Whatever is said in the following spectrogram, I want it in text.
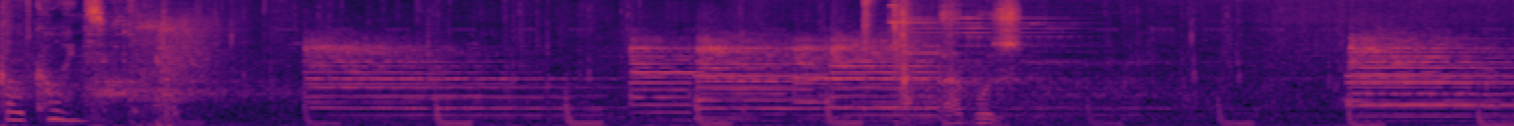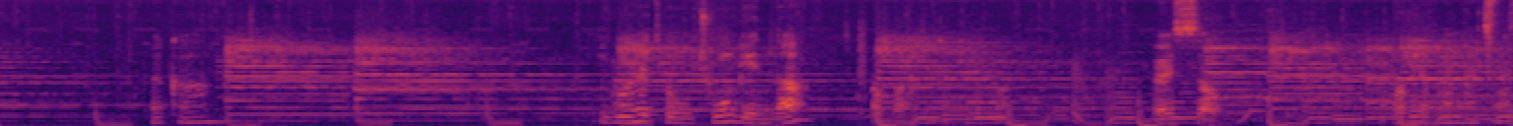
Gold coins. 좋은 게 있나? 봐봐, 생각해봐. 벌써. 법이라고 하나 하자. At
